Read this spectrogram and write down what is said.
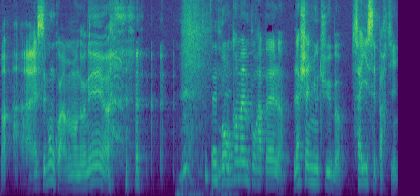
Bah, euh, c'est bon, quoi, à un moment donné. euh, Tout à fait. Bon, quand même, pour rappel, la chaîne YouTube, ça y est, c'est parti.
